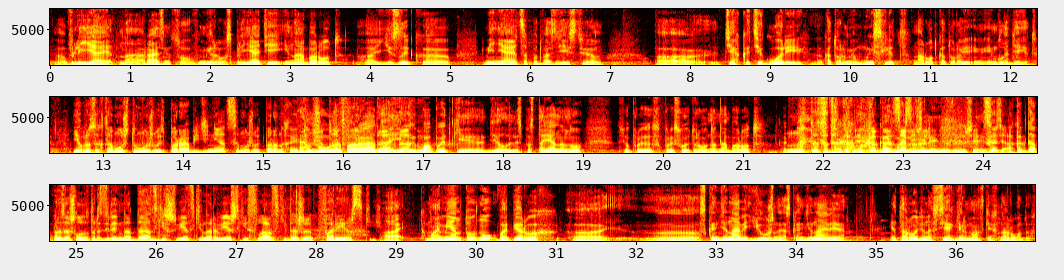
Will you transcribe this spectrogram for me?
э, влияет на разницу в мировосприятии и наоборот. А язык меняется под воздействием тех категорий, которыми мыслит народ, который им владеет. Я просто к тому, что, может быть, пора объединяться, может быть, пора находить да, общую ну, уже платформу. пора, да, да. И, и попытки делались постоянно, но все происходит ровно наоборот. Как ну, это, это как, мы, как, как мы, к сожалению, замечаем. Скажите, а когда произошло это разделение на датский, шведский, норвежский, исландский, даже фарерский? А, к моменту, ну, во-первых, э, э, Скандинавия, Южная Скандинавия, это родина всех германских народов.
